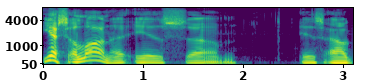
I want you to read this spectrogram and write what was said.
yes, Alana is um, is our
